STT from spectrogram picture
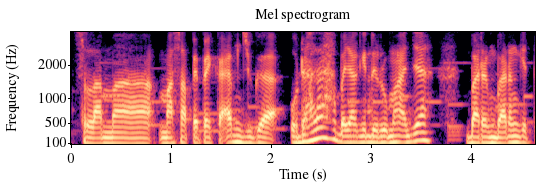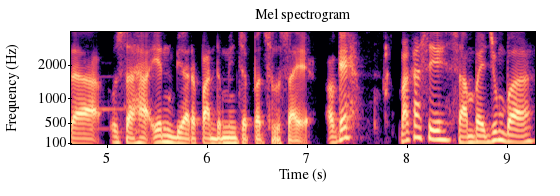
Selama masa PPKM juga udahlah bayangin di rumah aja. Bareng-bareng kita usahain biar pandemi cepat selesai. Oke? Makasih, sampai jumpa.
